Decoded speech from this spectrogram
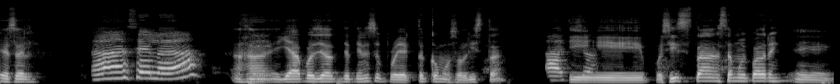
es él. Ah, es él, ¿verdad? Ajá, y ya pues ya, ya tiene su proyecto como solista. Ah, y pues sí, está, está muy padre. Eh,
